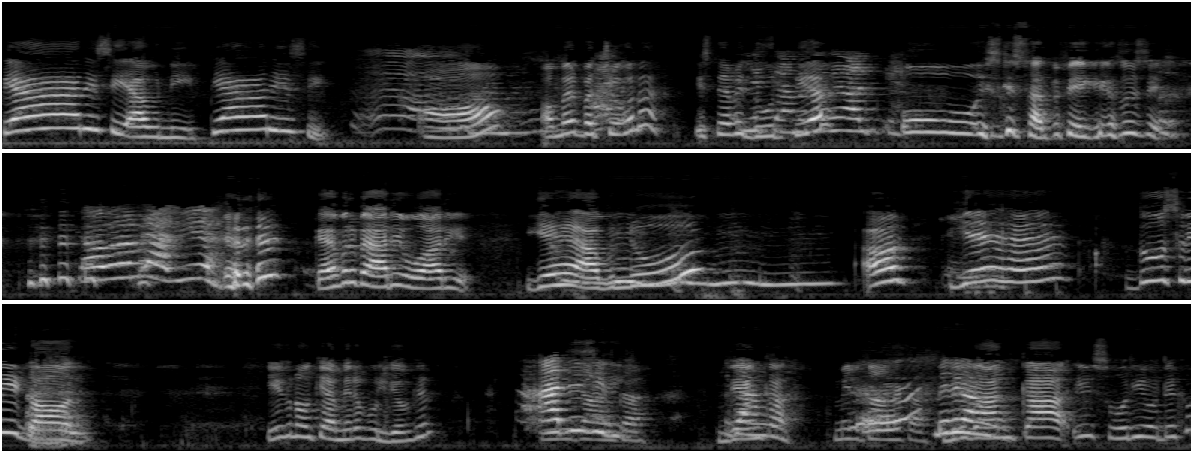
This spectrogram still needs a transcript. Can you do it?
प्यारी सी अवनी प्यारी सी और मेरे बच्चों को ना इसने अभी दूध पिया। ओ इसके सर पे फेंकेगा तो अरे कैमरे पे आ रही है वो आ रही है। ये है अवनू। और ये है दूसरी डॉल। ये नो क्या? मेरा भूल गया फिर। प्रियंका प्रियंका ये सो रही हो। देखो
